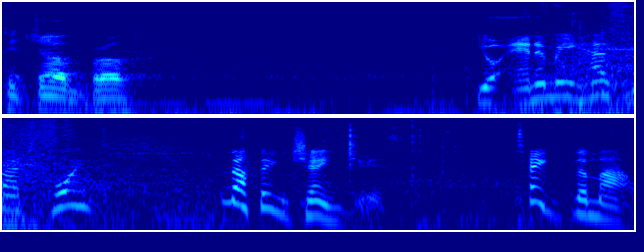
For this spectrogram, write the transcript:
Good job, bro. Your enemy has match point. Nothing changes. Take them out.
